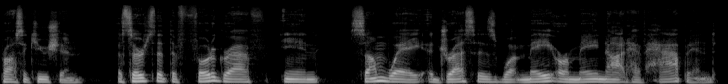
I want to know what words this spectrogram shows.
prosecution, asserts that the photograph in some way addresses what may or may not have happened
